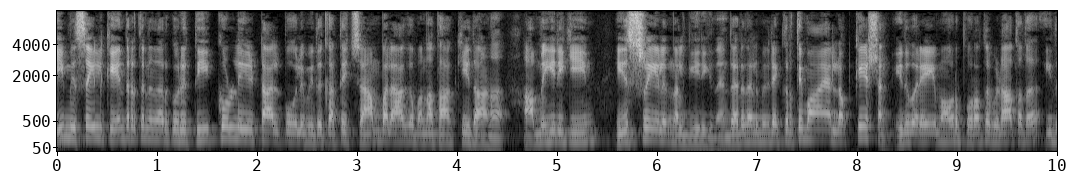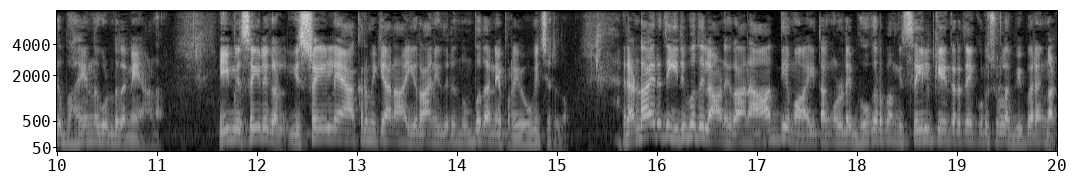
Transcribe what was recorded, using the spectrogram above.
ഈ മിസൈൽ കേന്ദ്രത്തിന് നേർക്ക് ഒരു തീക്കൊള്ളിയിട്ടാൽ പോലും ഇത് കത്തിച്ചാമ്പലാകുമെന്ന താക്കീതാണ് അമേരിക്കയും ഇസ്രയേലും നൽകിയിരിക്കുന്നത്. എന്തായിരുന്നാലും ഇതിന്റെ കൃത്യമായ ലൊക്കേഷൻ ഇതുവരെയും അവർ പുറത്തു വിടാത്തത് ഇത് ഭയന്നുകൊണ്ട് തന്നെയാണ്. ഈ മിസൈലുകൾ ഇസ്രയേലിനെ ആക്രമിക്കാനായി ഇറാൻ ഇതിനു മുമ്പ് തന്നെ പ്രയോഗിച്ചിരുന്നു. രണ്ടായിരത്തി ഇരുപതിലാണ് ഇറാൻ ആദ്യമായി തങ്ങളുടെ ഭൂഗർഭ മിസൈൽ കേന്ദ്രത്തെക്കുറിച്ചുള്ള വിവരങ്ങൾ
